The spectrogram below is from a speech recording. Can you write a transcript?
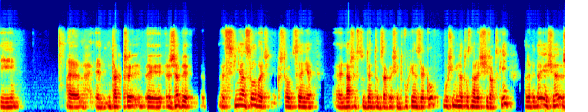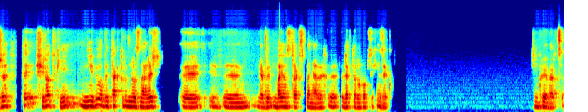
I e, y, także, żeby sfinansować kształcenie e, naszych studentów w zakresie dwóch języków, musimy na to znaleźć środki, ale wydaje się, że te środki nie byłoby tak trudno znaleźć, e, e, jakby mając tak wspaniałych lektorów obcych języków. Dziękuję bardzo.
